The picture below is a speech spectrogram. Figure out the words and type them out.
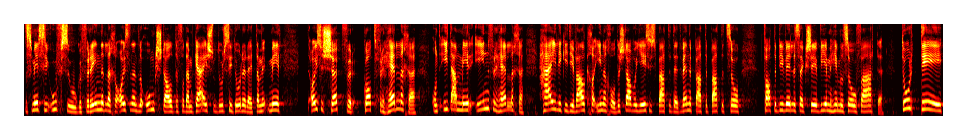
dass wir sie aufsuchen, verinnerlichen, uns umgestalten von dem Geist, der durch sie durchredet, damit wir unseren Schöpfer, Gott verherrlichen und in dem wir ihn verherrlichen, heilig in die Welt kann reinkommen. Das ist das, was Jesus betet hat. Wenn er betet, betet so, Vater, die Wille sei geschehen, wie im Himmel, so auf Erden. Durch die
